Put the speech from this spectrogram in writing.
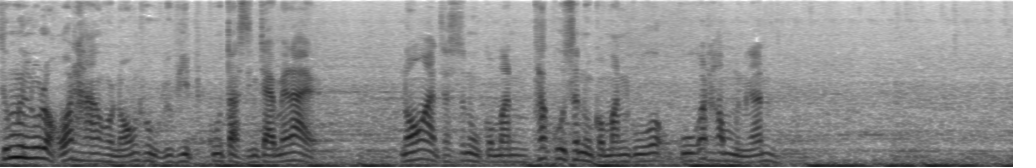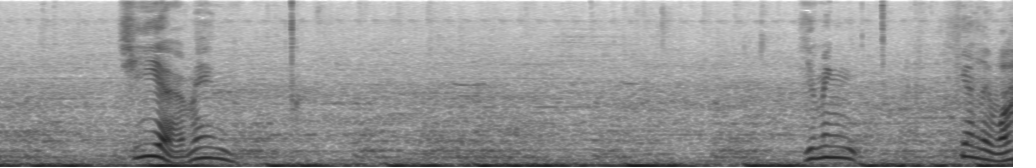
ซึ่งไม่รู้หรอกว่าทางของน้องถูกหรือผิด กูตัดสินใจไม่ได้ น้องอาจจะสนุกกับมัน ถ้ากูสนุกกับมันกูก็กูก็ทำเหมือนกัน เชี่ยแม่ง ยังแม่งเฮี้ยอะไรวะ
